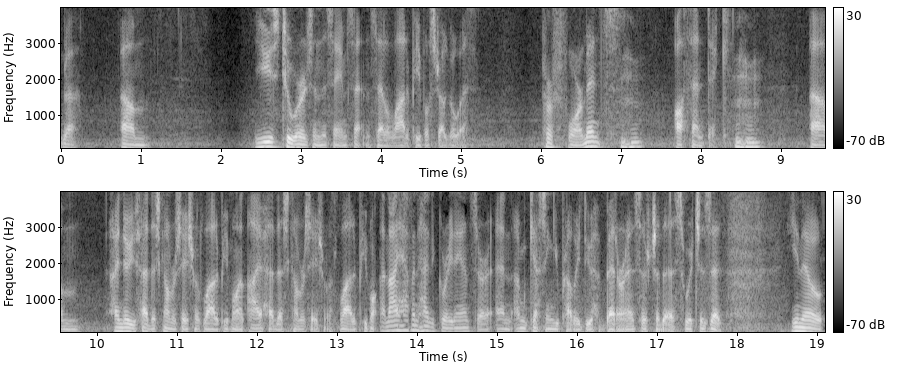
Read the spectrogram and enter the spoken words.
Yeah. Um, use two words in the same sentence that a lot of people struggle with performance, authentic. Um, I know you've had this conversation with a lot of people, and I've had this conversation with a lot of people, and I haven't had a great answer. And I'm guessing you probably do have better answers to this, which is that, you know,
